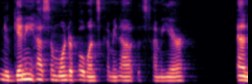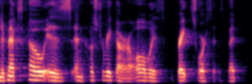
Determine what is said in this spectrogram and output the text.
New Guinea has some wonderful ones coming out this time of year, and Mexico is and Costa Rica are always great sources. But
